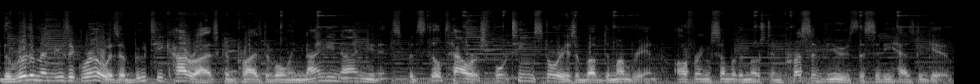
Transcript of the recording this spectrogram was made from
The Rhythm at Music Row is a boutique high-rise comprised of only 99 units, but still towers 14 stories above Demonbreun, offering some of the most impressive views the city has to give.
